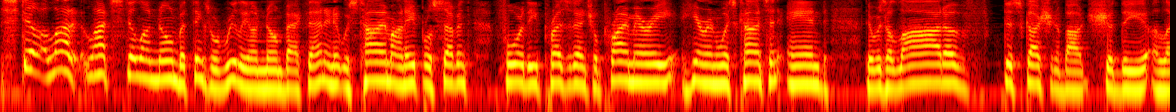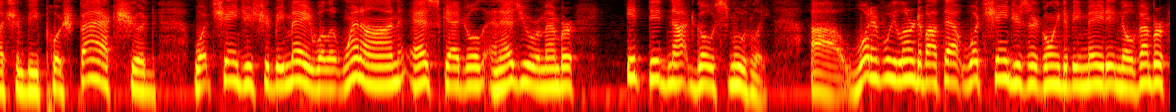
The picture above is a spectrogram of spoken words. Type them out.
still a lot, a lot still unknown, but things were really unknown back then. And it was time on April 7th for the presidential primary here in Wisconsin. And there was a lot of discussion about should the election be pushed back? Should what changes should be made? Well, it went on as scheduled. And as you remember, it did not go smoothly. Uh, what have we learned about that? What changes are going to be made in November?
